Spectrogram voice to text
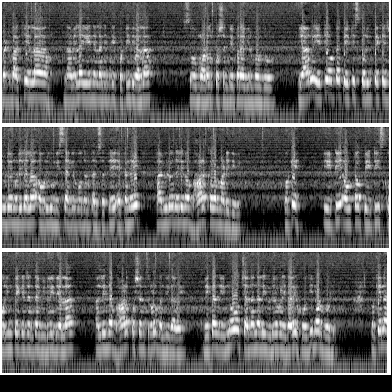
ಬಟ್ ಬಾಕಿ ಎಲ್ಲ ನಾವೆಲ್ಲ ಏನೆಲ್ಲ ನಿಮಗೆ ಕೊಟ್ಟಿದ್ದೀವಲ್ಲ ಸೊ ಮಾಡೆಲ್ ಕ್ವಶನ್ ಪೇಪರ್ ಆಗಿರ್ಬೋದು ಯಾರು eighty out of eighty scoring package video ನೋಡಿಲ್ಲ ಅವರಿಗೂ ಮಿಸ್ ಆಗಿರ್ಬೋದು ಅಂತ ಅನ್ಸುತ್ತೆ. ಯಾಕಂದರೆ ಆ ವಿಡಿಯೋದಲ್ಲಿ ನಾವು ಭಾಳ ಕವರ್ ಮಾಡಿದ್ದೀವಿ okay eighty out of eighty scoring package ಅಂತ ವಿಡಿಯೋ ಇದೆಯಲ್ಲ, ಅಲ್ಲಿಂದ ಭಾಳ ಕ್ವಶನ್ಸ್ಗಳು ಬಂದಿದ್ದಾವೆ ಬೇಕಾದರೆ ಇನ್ನೂ ಚಾನಲ್ನಲ್ಲಿ ವಿಡಿಯೋಗಳಿದ್ದಾವೆ ಹೋಗಿ ನೋಡ್ಬೋದು. ಓಕೆನಾ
